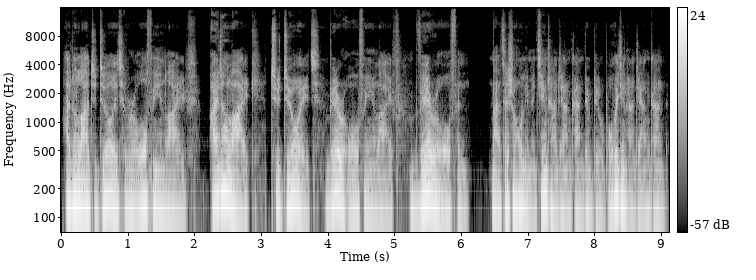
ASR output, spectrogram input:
I don't like to do it very often in life. I don't like to do it very often in life. Very often. 那在生活里面经常这样干，对不对？我不会经常这样干的，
